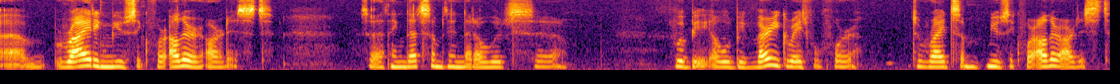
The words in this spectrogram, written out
um, writing music for other artists. So I think that's something that I would uh, would be I would be very grateful for to write some music for other artists.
